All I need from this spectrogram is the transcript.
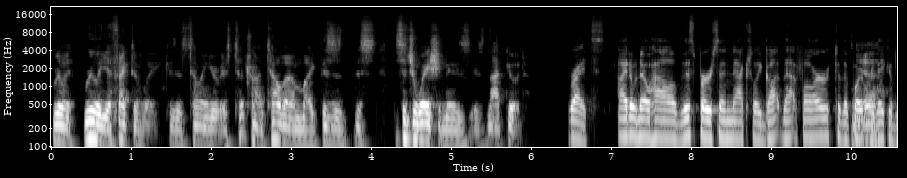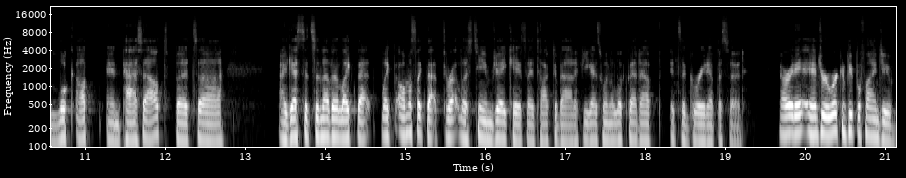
really really effectively because it's telling you it's t- trying to tell them like this is this situation is is not good Right. I don't know how this person actually got that far to the point Yeah. where they could look up and pass out, but uh, I guess it's another like that, like almost like that threatless TMJ case I talked about. If you guys want to look that up, it's a great episode. All right, Andrew, where can people find you?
